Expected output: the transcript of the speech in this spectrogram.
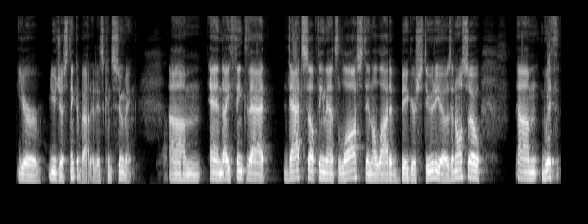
you're you just think about it, it's consuming. Um, and I think that that's something that's lost in a lot of bigger studios, and also um, with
